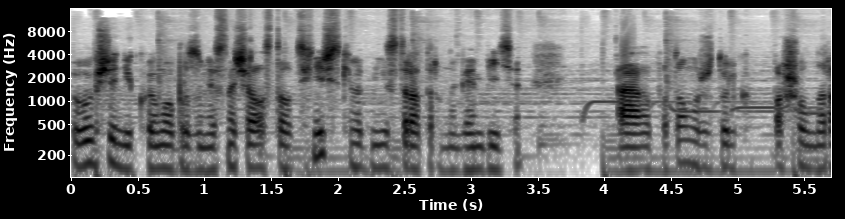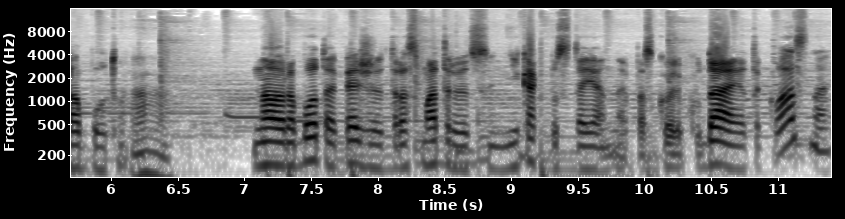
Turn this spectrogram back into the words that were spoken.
Вообще никоим образом. Я сначала стал техническим администратором на Гамбите, а потом уже только пошел на работу. Ага. Но работа, опять же, это рассматривается не как постоянная, поскольку, да, это классно,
